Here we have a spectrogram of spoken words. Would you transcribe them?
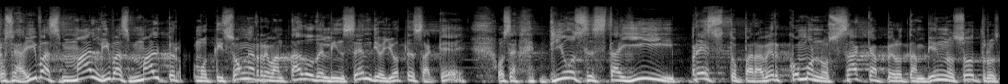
O sea, ibas mal, ibas mal, pero como tizón arrebatado del incendio, yo te saqué. O sea, Dios está allí presto para ver cómo nos saca, pero también nosotros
